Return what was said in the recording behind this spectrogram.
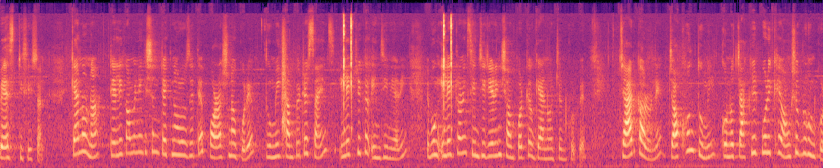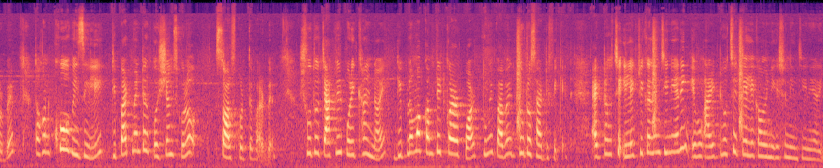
বেস্ট ডিসিশন কেননা টেলিকমিউনিকেশন টেকনোলজিতে পড়াশোনা করে তুমি কম্পিউটার সায়েন্স ইলেকট্রিক্যাল ইঞ্জিনিয়ারিং এবং ইলেকট্রনিক্স ইঞ্জিনিয়ারিং সম্পর্কেও জ্ঞান অর্জন করবে। যার কারণে যখন তুমি কোনো চাকরির পরীক্ষায় অংশগ্রহণ করবে, তখন খুব ইজিলি ডিপার্টমেন্টাল কোয়েশ্চেন্সগুলো সলভ করতে পারবে। শুধু চাকরির পরীক্ষায় নয় ডিপ্লোমা কমপ্লিট করার পর তুমি পাবে দুটো সার্টিফিকেট একটা হচ্ছে ইলেকট্রিক্যাল ইঞ্জিনিয়ারিং এবং আরেকটি হচ্ছে টেলিকমিউনিকেশন ইঞ্জিনিয়ারিং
